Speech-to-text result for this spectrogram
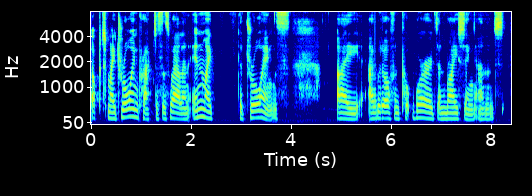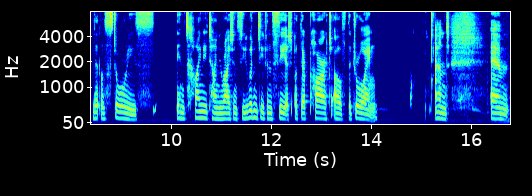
upped my drawing practice as well. And in my the drawings, I I would often put words and writing and little stories in tiny, tiny writing, so you wouldn't even see it, but they're part of the drawing. And um,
